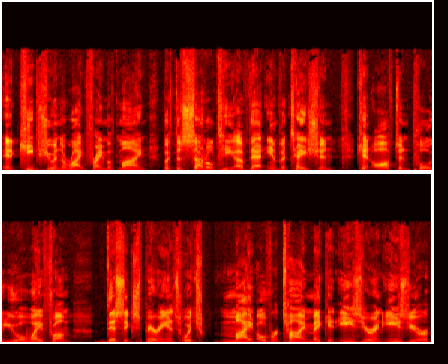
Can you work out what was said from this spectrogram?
It keeps you in the right frame of mind. But the subtlety of that invitation can often pull you away from this experience, which might over time make it easier and easier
